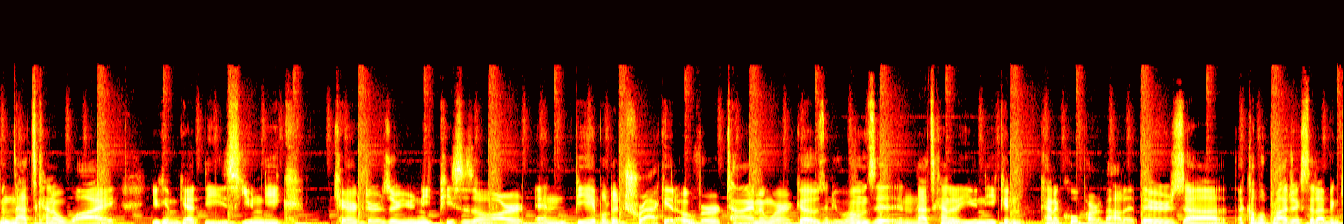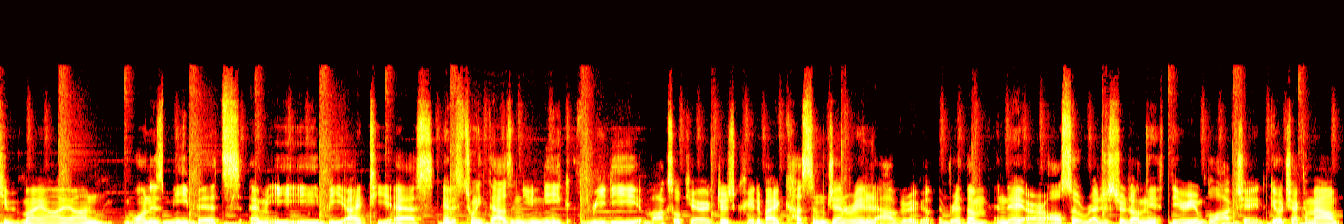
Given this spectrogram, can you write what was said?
And that's kind of why you can get these unique characters or unique pieces of art and be able to track it over time and where it goes and who owns it. And that's kind of the unique and kind of cool part about it. There's uh, a couple projects that I've been keeping my eye on. One is Meebits, M E E B I T S, and it's 20,000 unique 3D voxel characters created by a custom generated algorithm. And they are also registered on the Ethereum blockchain. Go check them out.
